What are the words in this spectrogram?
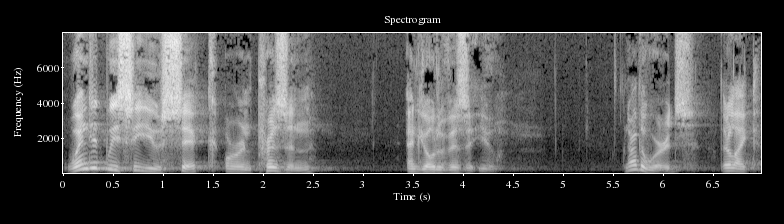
When did we see you sick or in prison and go to visit you? In other words, they're like,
